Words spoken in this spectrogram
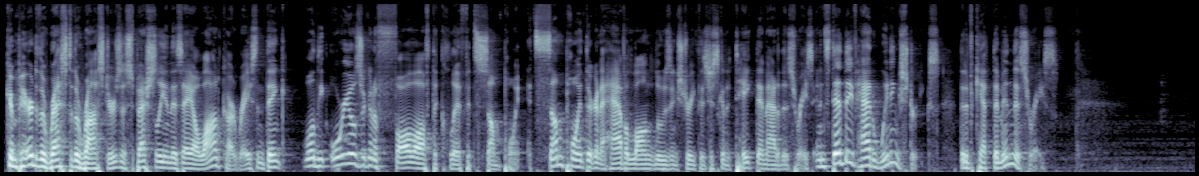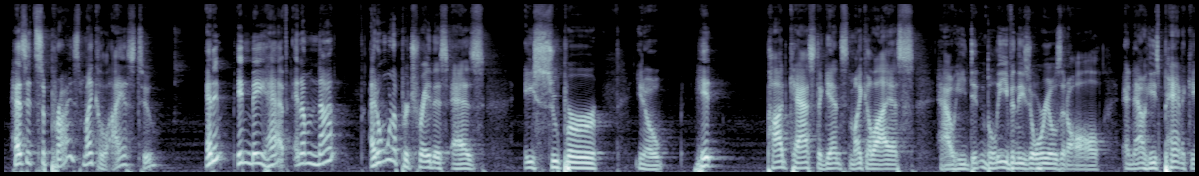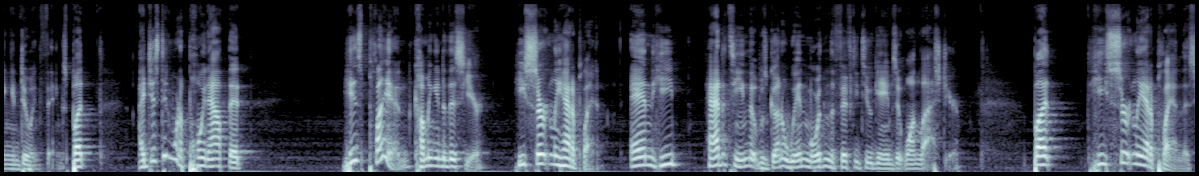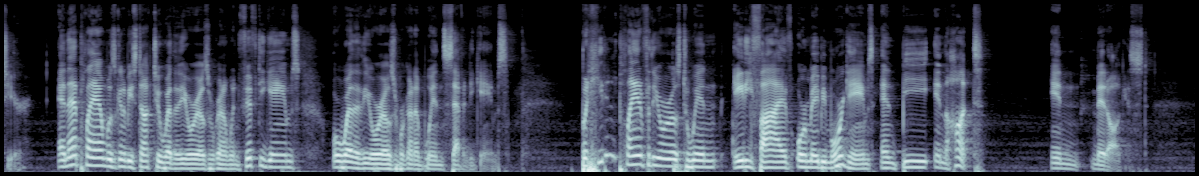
compared to the rest of the rosters, especially in this AL wildcard race, and think, well, the Orioles are going to fall off the cliff at some point. At some point, they're going to have a long losing streak that's just going to take them out of this race. And instead, they've had winning streaks that have kept them in this race. Has it surprised Mike Elias too? And it, it may have. And I'm not, I don't want to portray this as a super, you know, hit podcast against Mike Elias, how he didn't believe in these Orioles at all, and now he's panicking and doing things. But I just didn't want to point out that his plan coming into this year, he certainly had a plan. And he had a team that was going to win more than the 52 games it won last year. But he certainly had a plan this year. And that plan was going to be stuck to whether the Orioles were going to win 50 games or whether the Orioles were going to win 70 games. But he didn't plan for the Orioles to win 85 or maybe more games and be in the hunt in mid August.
